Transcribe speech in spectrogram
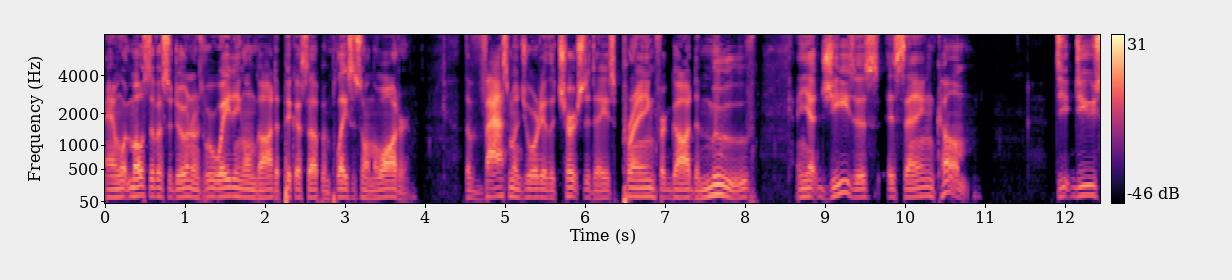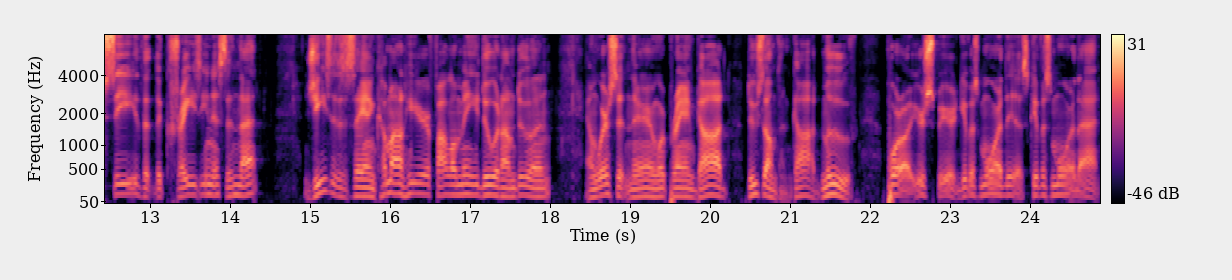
And what most of us are doing is we're waiting on God to pick us up and place us on the water. The vast majority of the church today is praying for God to move, and yet Jesus is saying, Come. Do, do you see that the craziness in that? Jesus is saying, Come out here, follow me, do what I'm doing. And we're sitting there and we're praying, God, do something. God, move. Pour out your spirit. Give us more of this. Give us more of that.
